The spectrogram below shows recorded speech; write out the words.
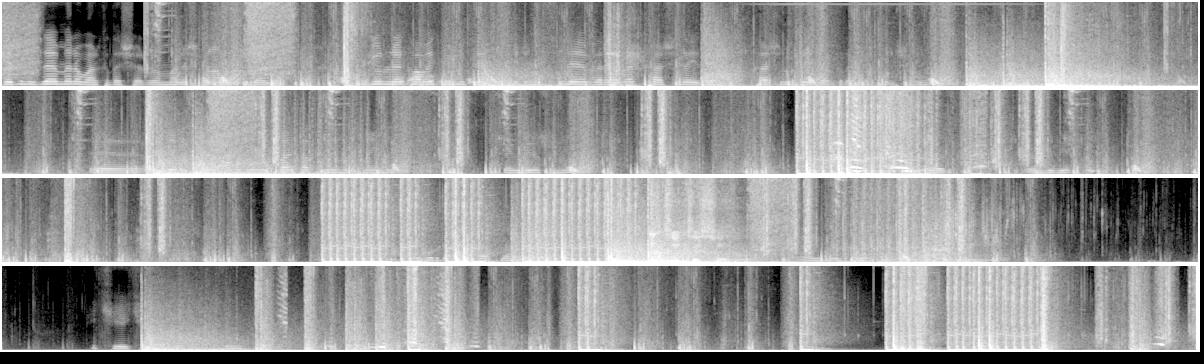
Hepinize merhaba arkadaşlar. Ben Maraş kanalına hoş geldiniz. Bugün rekabet günlüklerinden birincisiyle beraber karşıdayız. Karşınızdayız arkadaşlar. Konuşalım. Ee, öncelikle abone olup like atmayı unutmayınız. Seviyorsunuz. Öldü. Öldü bir. Bu Burada saklanıyor. İki kişi. İki. Bizim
